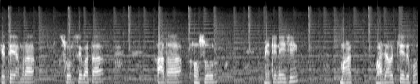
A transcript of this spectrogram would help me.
এতে আমরা সর্ষে বাটা, আদা, রসুন মেটে নিয়েছি। মাছ ভাজা হচ্ছে, দেখুন,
